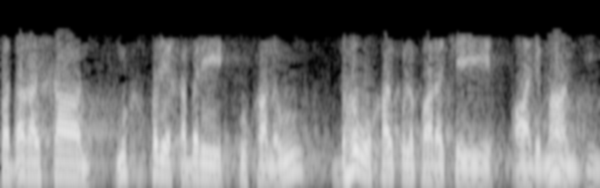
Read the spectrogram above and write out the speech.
په دغه شان موږ خپلې خبرې وکانو د هغو خلکو لپاره چې عالمان دي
